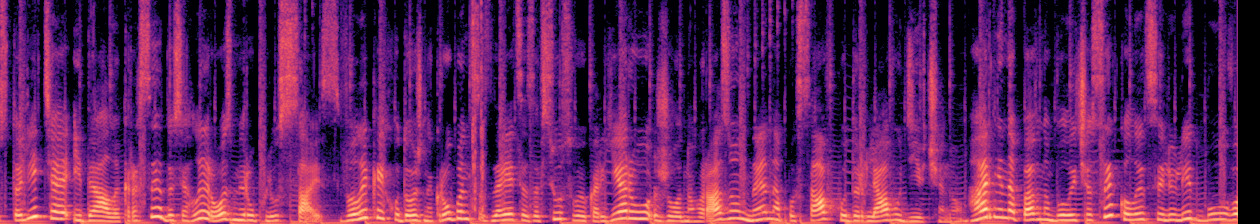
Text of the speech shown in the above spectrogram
століття ідеали краси досягли розміру плюс сайз. Великий художник Рубенс, здається, за всю свою кар'єру жодного разу не написав худорляву дівчину. Гарні, напевно, були часи, коли целюліт був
